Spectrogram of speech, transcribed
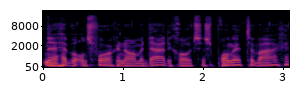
hebben we ons voorgenomen daar de grootste sprongen te wagen.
